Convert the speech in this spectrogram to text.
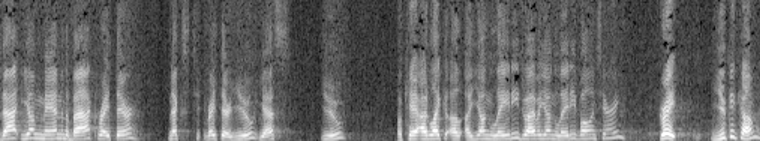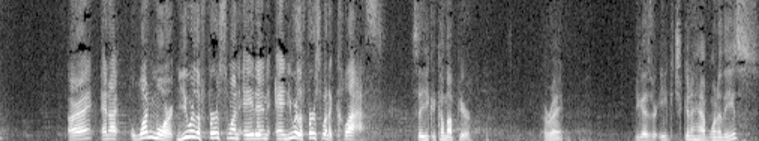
that young man in the back right there. Next, right there. You, yes, you. Okay, I'd like a, a young lady. Do I have a young lady volunteering? Great. You can come. All right? And I, one more. You were the first one, Aiden, and you were the first one of class. So you could come up here. All right. You guys are each going to have one of these.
